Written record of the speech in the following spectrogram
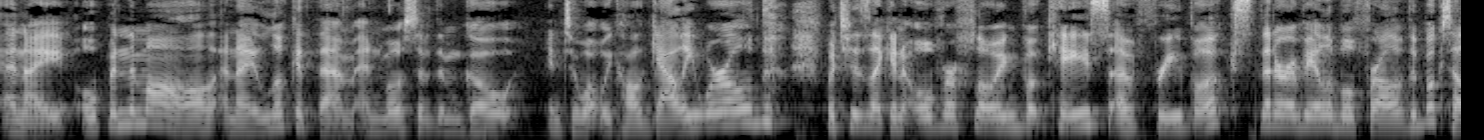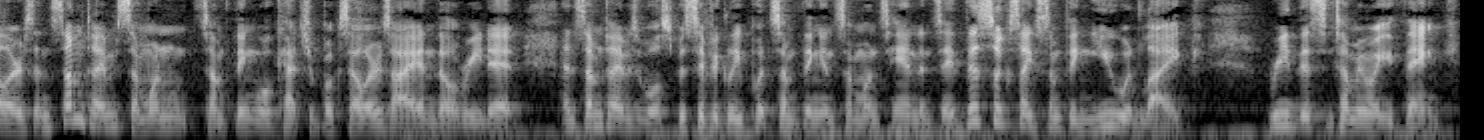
And I open them all and I look at them and most of them go into what we call Galley World, which is like an overflowing bookcase of free books that are available for all of the booksellers. And sometimes someone, something will catch a bookseller's eye and they'll read it. And sometimes we'll specifically put something in someone's hand and say, this looks like something you would like. Read this and tell me what you think.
